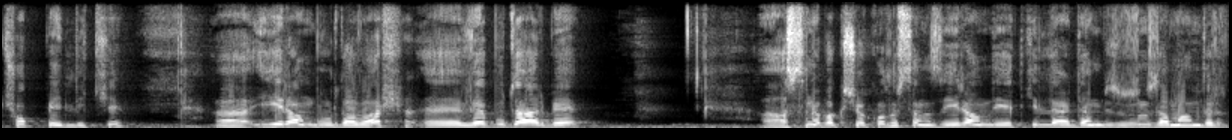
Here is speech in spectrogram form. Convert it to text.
çok belli ki e, İran burada var E, ve bu darbe aslına bakacak olursanız İranlı yetkililerden biz uzun zamandır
